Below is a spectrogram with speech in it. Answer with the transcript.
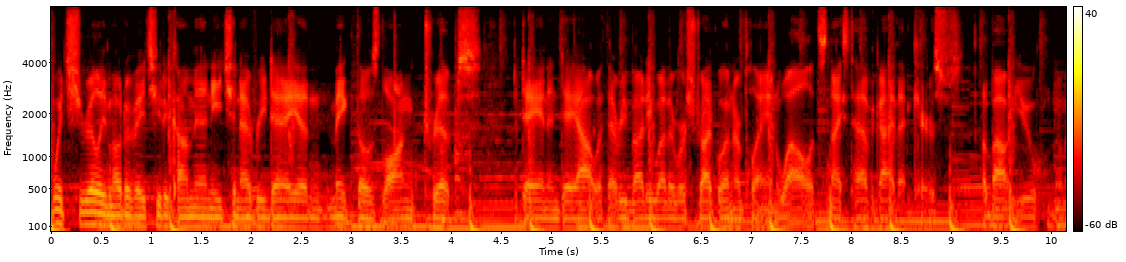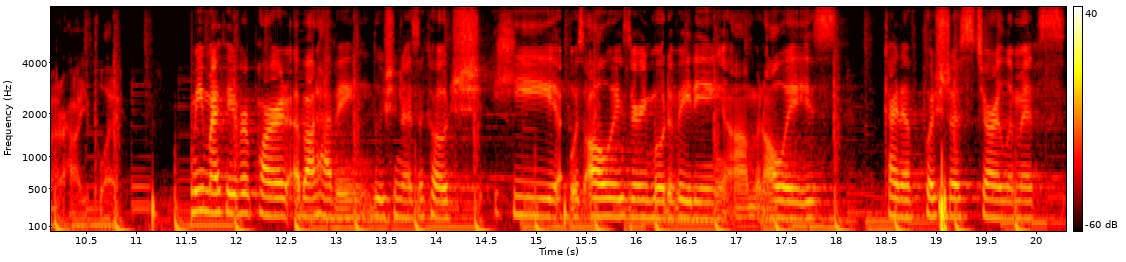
which really motivates you to come in each and every day and make those long trips day in and day out with everybody, whether we're struggling or playing well. It's nice to have a guy that cares about you no matter how you play. For me, my favorite part about having Lucian as a coach, he was always very motivating um, and always kind of pushed us to our limits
